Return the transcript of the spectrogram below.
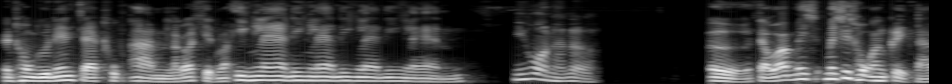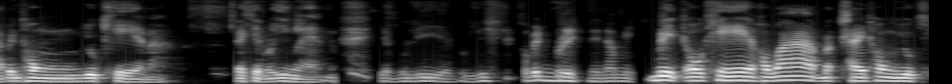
เป็นธง Union Jack ทุกอัน แล้วก็เขียนว่า England England England England ยี่ห้อนั้นเหรอเออ แต่ว่าไม่ไม่ใช่ธงอังกฤษนะ เป็นธง UK นะแต่เขียนว่า Englandอย่าบูลลี่อย่าบูลลี่เขาเป็น Brit dynamic Brit โอเค เพราะว่าใช้ธง UK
